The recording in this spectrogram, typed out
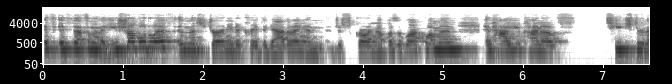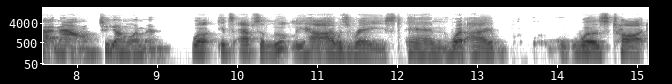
if, if that's something that you struggled with in this journey to create the gathering and just growing up as a black woman and how you kind of teach through that now to young women? Well it's absolutely how i was raised and what i was taught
